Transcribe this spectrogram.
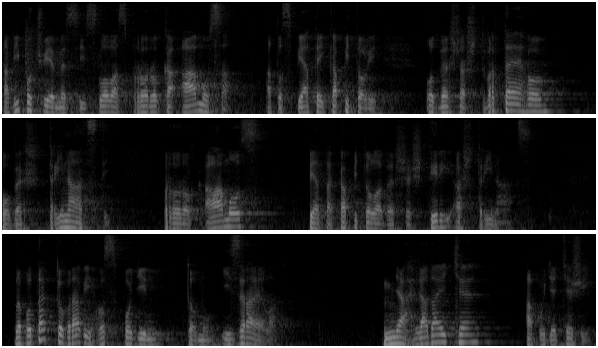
a vypočujeme si slova z proroka Ámosa, a to z 5. kapitoly, od verša 4 po verš 13. Prorok Ámos, 5. kapitola, verše 4 až 13. Lebo takto vraví hospodin tomu Izraela. Mňa hľadajte a budete žiť.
